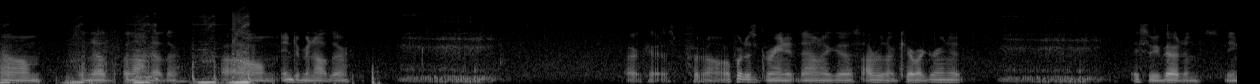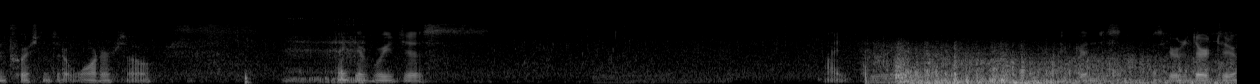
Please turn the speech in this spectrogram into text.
Um, another, not another, um, Enderman out there. Okay, let's put on, we'll put this granite down, I guess. I really don't care about granite. This would be better than being pushed into the water, so. I think if we just, like, my goodness, here's dirt too.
